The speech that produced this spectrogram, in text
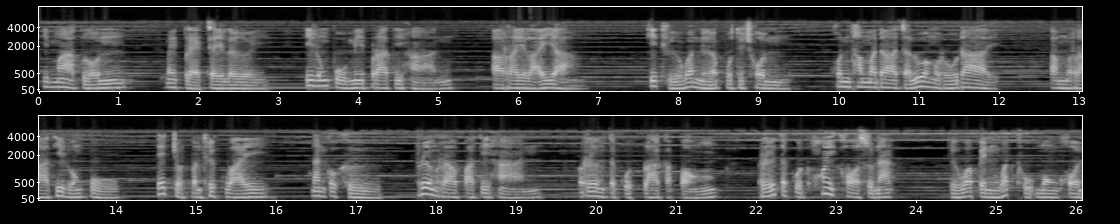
ที่มากล้นไม่แปลกใจเลย ที่หลวงปู่มีปราฏิหาริย์อะไรหลายอย่าง ที่ถือว่าเหนือปุถุชน คนธรรมดาจะล่วงรู้ได้ตำราที่หลวงปู่ได้จดบันทึกไว้ นั่นก็คือ เรื่องราวปาฏิหาริย์เรื่องตะกุดปลากระป๋อง หรือตะกุดห้อยคอสุนัข ถือว่าเป็นวัตถุมงคล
